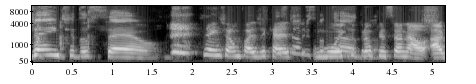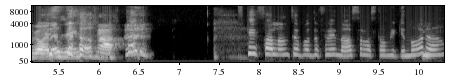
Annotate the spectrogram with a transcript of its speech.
Gente do céu. Gente, é um podcast Estamos muito profissional. Agora a gente tá. Fiquei falando o tempo todo, eu falei, nossa, elas estão me ignorando.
